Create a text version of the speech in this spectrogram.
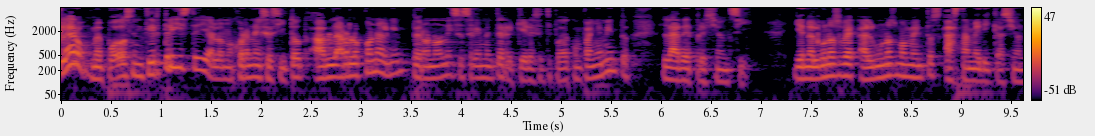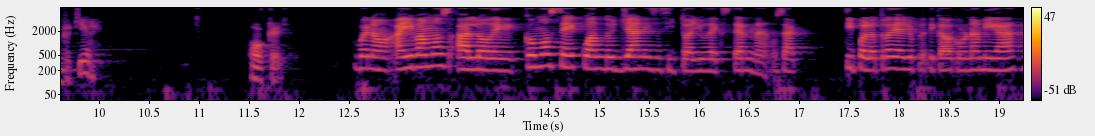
Claro, me puedo sentir triste y a lo mejor necesito hablarlo con alguien, pero no necesariamente requiere ese tipo de acompañamiento. La depresión sí. Y en algunos, ve- algunos momentos hasta medicación requiere. Ok. Bueno, ahí vamos a lo de cómo sé cuándo ya necesito ayuda externa. O sea, tipo el otro día yo platicaba con una amiga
